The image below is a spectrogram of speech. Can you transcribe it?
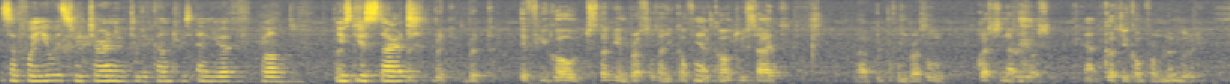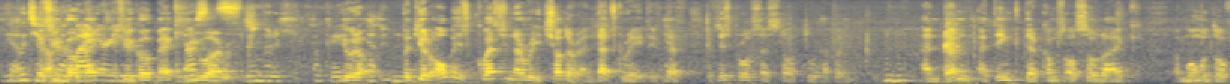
So for you, it's returning to the countries, and you have well, you, you start. But, but if you go study in Brussels and you come from Yeah. the countryside, uh, people from Brussels questionary also, Yeah. because you come from Limburg. Yeah. put you if you go back, if you go back, you are, Limburg, okay. you're Yeah. but you're always questioning each other, and that's great. If Yeah. that, if this process starts to happen, Mhm. and then I think there comes also like a moment of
